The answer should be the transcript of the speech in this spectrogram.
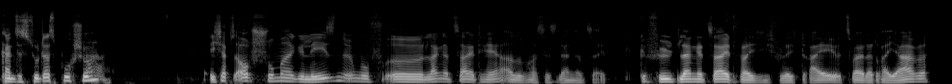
Kanntest du das Buch schon? Ah. Ich habe es auch schon mal gelesen, irgendwo äh, lange Zeit her. Also, was ist lange Zeit? Gefühlt lange Zeit, weiß ich nicht, vielleicht drei, zwei oder drei Jahre.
